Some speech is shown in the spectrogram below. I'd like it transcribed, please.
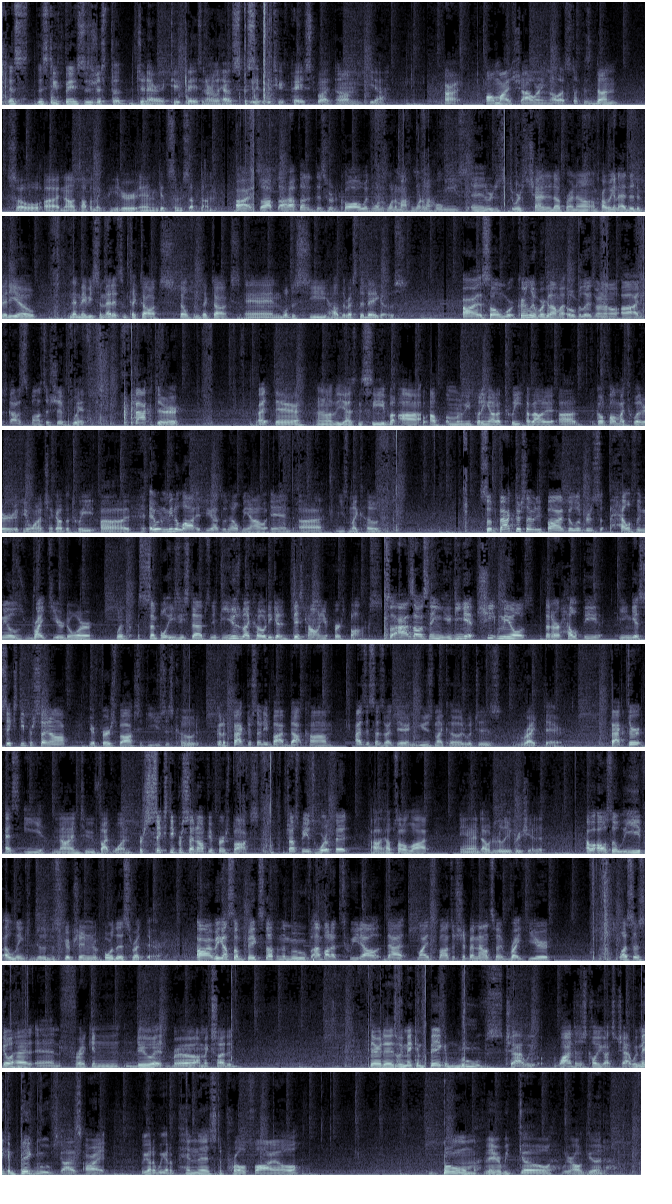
this this toothpaste is just the generic toothpaste. I don't really have a specific toothpaste, but um, yeah. All right, all my showering, all that stuff is done. So uh, now let's hop on the computer and get some stuff done. All right, so I hopped, on a Discord call with one, one of my one of my homies, and we're just we're just chatting it up right now. I'm probably gonna edit a video, and then maybe some edit some TikToks, film some TikToks, and we'll just see how the rest of the day goes. All right, so I'm currently working on my overlays right now. Uh, I just got a sponsorship with Factor right there. I don't know if you guys can see, but I, am gonna be putting out a tweet about it. Uh, go follow my Twitter if you want to check out the tweet. Uh, it would mean a lot if you guys would help me out and uh, use my code. So Factor 75 delivers healthy meals right to your door with simple, easy steps. And if you use my code, you get a discount on your first box. So as I was saying, you can get cheap meals that are healthy. You can get 60% off your first box if you use this code. Go to factor75.com, as it says right there, and use my code, which is right there. Factor SE9251 for 60% off your first box. Trust me, it's worth it. Uh, it helps out a lot, and I would really appreciate it. I will also leave a link into the description for this right there. Alright, we got some big stuff in the move. I'm about to tweet out that my sponsorship announcement right here let's just go ahead and freaking do it, bro. I'm excited. There it is. We making big moves, chat. We why did I just call you guys chat? We making big moves, guys. All right, we gotta we gotta pin this to profile. Boom. There we go. We're all good.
